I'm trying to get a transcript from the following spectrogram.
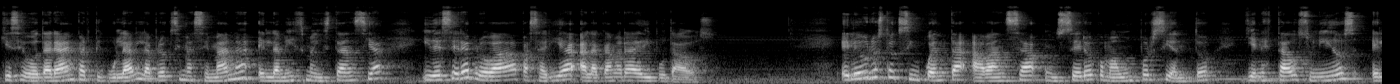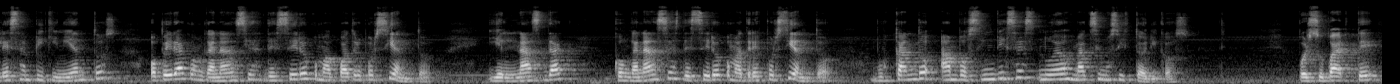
que se votará en particular la próxima semana en la misma instancia y de ser aprobada pasaría a la Cámara de Diputados. El Eurostock 50 avanza un 0,1% y en Estados Unidos el S&P 500 opera con ganancias de 0,4% y el Nasdaq con ganancias de 0,3%, buscando ambos índices nuevos máximos históricos. Por su parte,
